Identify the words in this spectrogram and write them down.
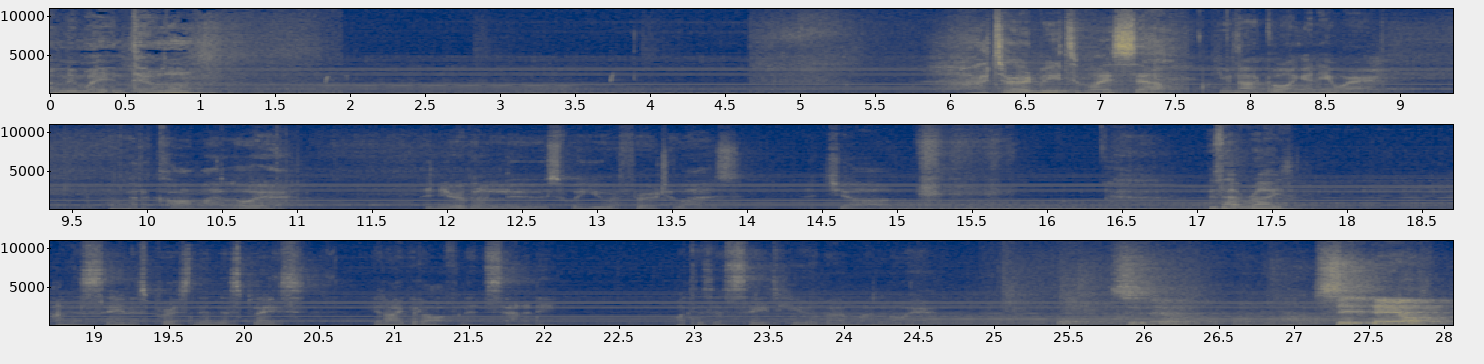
Hope you haven't been waiting too long. Return me to my cell. You're not going anywhere. I'm gonna call my lawyer. Then you're gonna lose what you refer to as a job. Is that right? I'm the sanest person in this place, yet I got off an insanity. What does that say to you about my lawyer? Sit down. Sit down!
